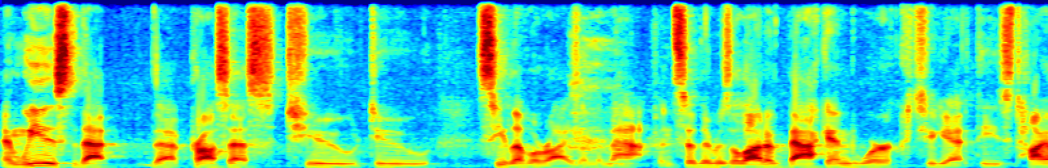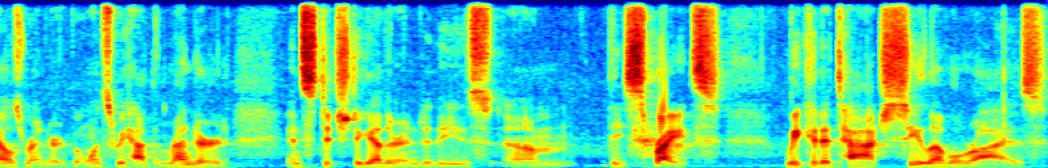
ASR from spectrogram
And we used that, that process to do sea level rise on the map. And so there was a lot of back-end work to get these tiles rendered, but once we had them rendered and stitched together into these, um, these sprites, we could attach sea level rise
